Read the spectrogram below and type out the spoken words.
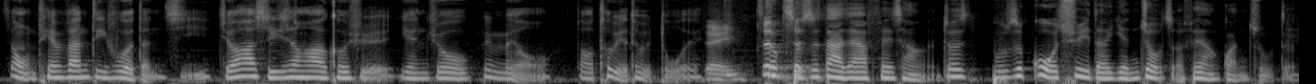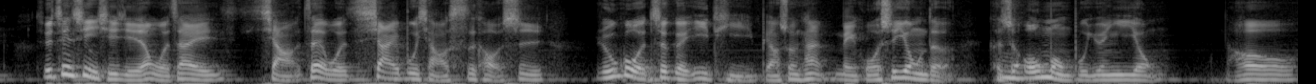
这种天翻地覆的等级，结果它实际上它的科学研究并没有。到特别特别多诶，对，这不是大家非常，就是不是过去的研究者非常关注的。所以这件事情其实也让我在想，在我下一步想要思考是，如果这个议题，比方说你看美国是用的，可是欧盟不愿意用，然后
